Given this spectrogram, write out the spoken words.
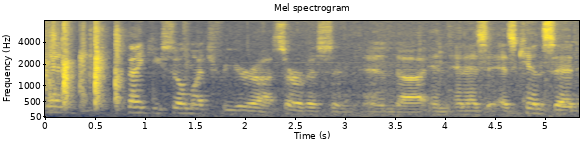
Ken, thank you so much for your uh, service, and, and, uh, and and as, as Ken said,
